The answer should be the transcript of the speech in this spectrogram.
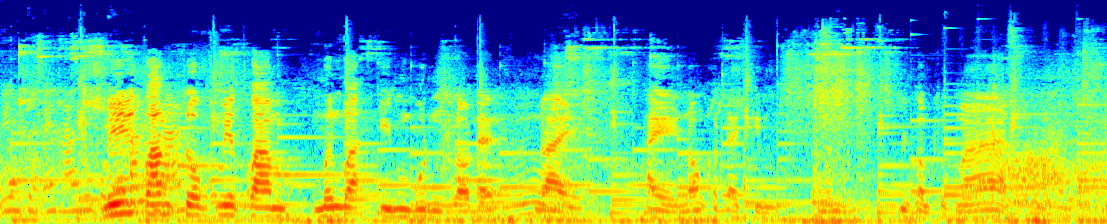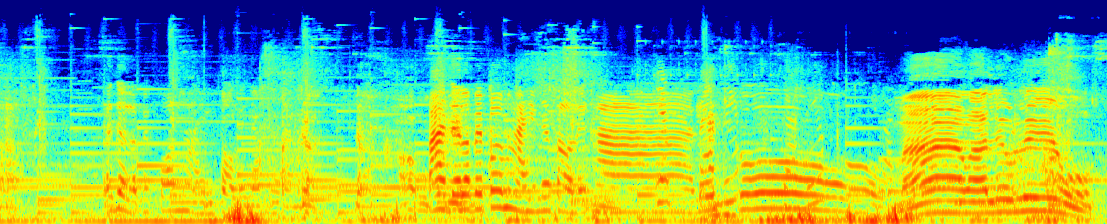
มีความสุขไหมคะมีความสุขมีความเหมือนว่าอิ่มบุญเราได้ได้ ให้น้องเขาได้กินมันมีความสุขมากอะแล้วเดี๋ยวเราไปป้อนอาหารกันต่อเลยนะคุณตาจ้ะจ้ะอาโอคไปเดี๋ยวเราไปป้อนอาหารกันต่อเลยค่ะ let's go มา มาเร็วๆ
